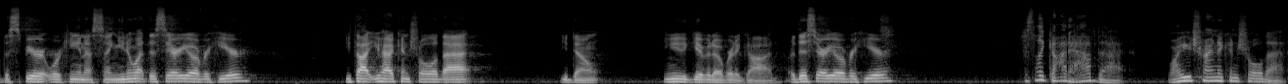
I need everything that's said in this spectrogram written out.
the Spirit working in us, saying, you know what, this area over here, you thought you had control of that. You don't. You need to give it over to God. Or this area over here, just let God have that. Why are you trying to control that?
